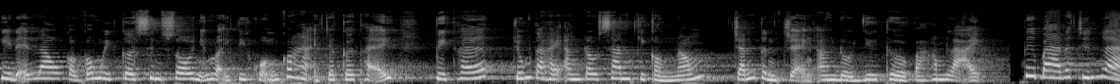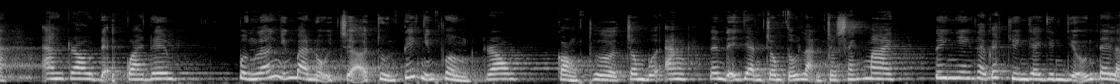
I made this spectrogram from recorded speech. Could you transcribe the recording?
khi để lâu còn có nguy cơ sinh sôi những loại vi khuẩn có hại cho cơ thể. Vì thế, chúng ta hãy ăn rau xanh khi còn nóng, tránh tình trạng ăn đồ dư thừa và hâm lại. Thứ ba đó chính là ăn rau để qua đêm. Phần lớn những bà nội trợ thường tiếc những phần rau còn thừa trong bữa ăn nên để dành trong tủ lạnh cho sáng mai. Tuy nhiên theo các chuyên gia dinh dưỡng đây là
